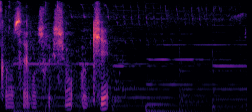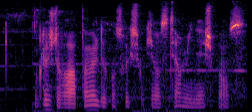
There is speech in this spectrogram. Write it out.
commencer la construction. Ok. Donc là, je devrais avoir pas mal de constructions qui vont se terminer, je pense.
